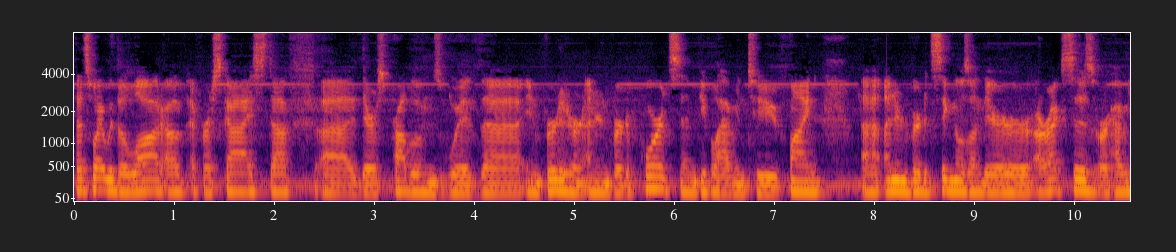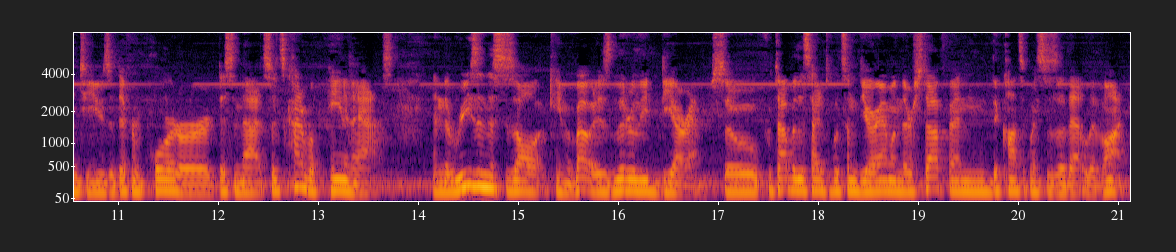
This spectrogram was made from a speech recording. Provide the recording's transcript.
That's why with a lot of FrSky stuff, uh, there's problems with uh, inverted or uninverted ports and people having to find uh, uninverted signals on their RXs or having to use a different port or this and that. So it's kind of a pain in the ass. And the reason this is all came about is literally DRM. So Futaba decided to put some DRM on their stuff, and the consequences of that live on.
